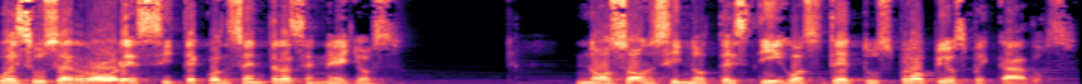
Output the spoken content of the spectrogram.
pues sus errores, si te concentras en ellos, no son sino testigos de tus propios pecados.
